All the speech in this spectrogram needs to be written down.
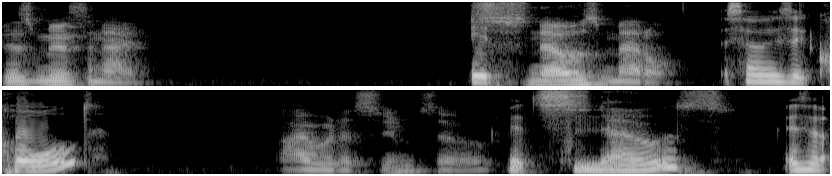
Bismuthinite. It- snows metal. So is it cold? I would assume so. If it snows? Is it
